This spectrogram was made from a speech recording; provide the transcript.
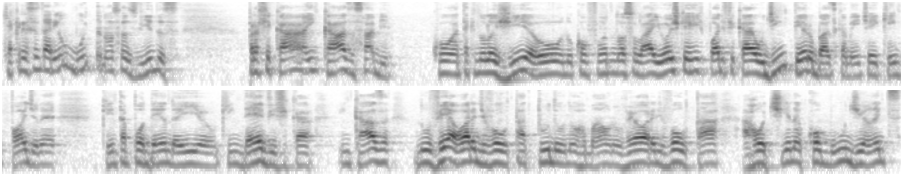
que acrescentariam muito nas nossas vidas para ficar em casa, sabe? com a tecnologia ou no conforto do nosso lar. E hoje que a gente pode ficar o dia inteiro, basicamente, aí quem pode, né? Quem está podendo aí, ou quem deve ficar em casa, não vê a hora de voltar tudo normal, não vê a hora de voltar à rotina comum de antes.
